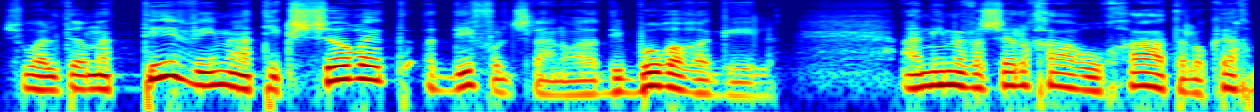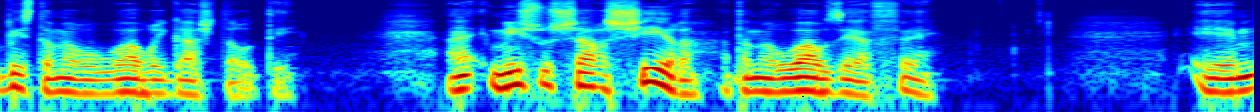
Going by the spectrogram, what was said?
שהוא אלטרנטיבי מהתקשורת הדיפולט שלנו, הדיבור הרגיל. אני מבשל לך ארוחה, אתה לוקח ביס, אתה אומר, וואו, ריגשת אותי. מישהו שר שיר, אתה אומר, וואו, זה יפה. אמ,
